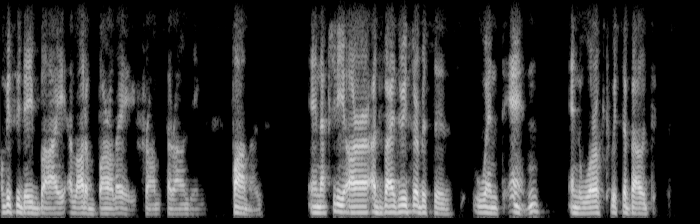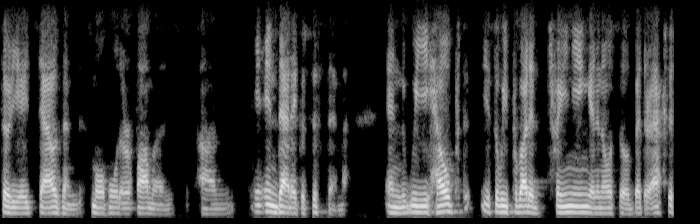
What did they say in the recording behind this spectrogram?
obviously they buy a lot of barley from surrounding farmers. And actually our advisory services went in and worked with about 38,000 smallholder farmers um, in, in, that ecosystem. And we helped, so we provided training and then also better access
